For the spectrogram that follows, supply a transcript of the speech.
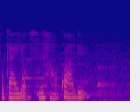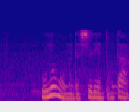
不该有丝毫挂虑。无论我们的试炼多大，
